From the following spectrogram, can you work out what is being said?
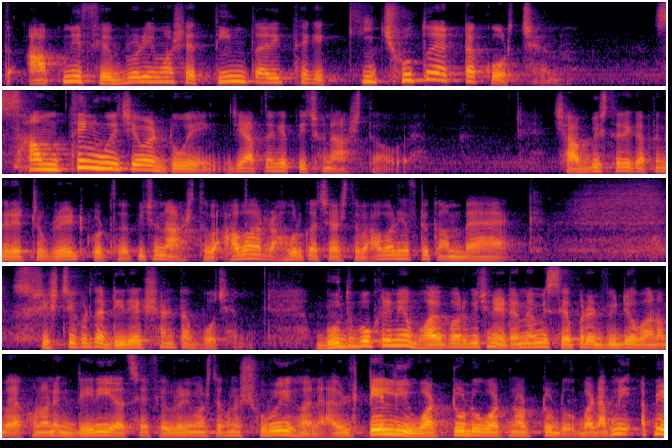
তো আপনি ফেব্রুয়ারি মাসে তিন তারিখ থেকে কিছু তো একটা করছেন। Something which you are doing, যে আপনাকে পিছনে আসতে হবে। ছাব্বিশ তারিখ আপনাকে রেট্রোগ্রেড করতে হবে, পিছনে আসতে হবে, আবার রাহুর কাছে আসতে হবে, আবার you have to come back সৃষ্টিকর্তা ডিরেকশনটা বোঝেন। বুধ বকরি নিয়ে ভয় পাওয়ার কিছু নেই, এটা নিয়ে আমি সেপারেট ভিডিও বানাবো, এখন অনেক দেরি আছে ফেব্রুয়ারি মাস এখনও শুরুই হয় না। I will tell you what to do what not to do but আপনি আপনি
